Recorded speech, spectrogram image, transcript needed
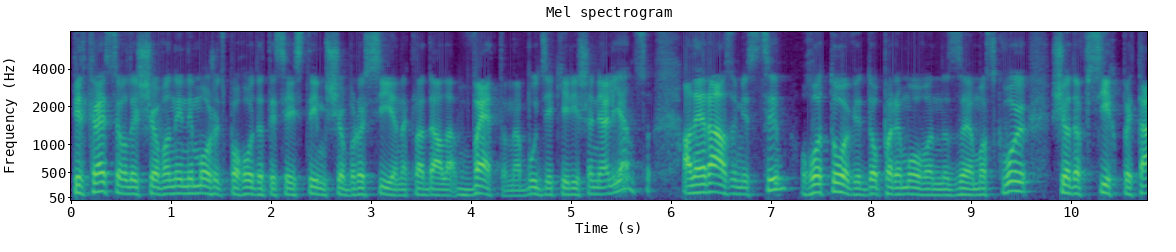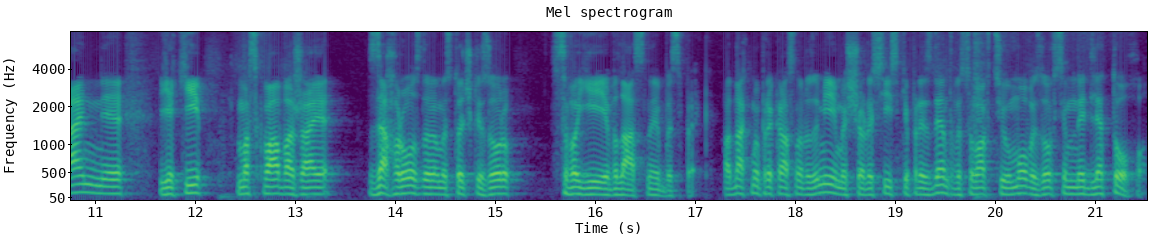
підкреслювали, що вони не можуть погодитися із тим, щоб Росія накладала вето на будь-які рішення альянсу, але разом із цим готові до перемовин з Москвою щодо всіх питань, е, які Москва вважає загрозливими з точки зору своєї власної безпеки. Однак ми прекрасно розуміємо, що російський президент висував ці умови зовсім не для того,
